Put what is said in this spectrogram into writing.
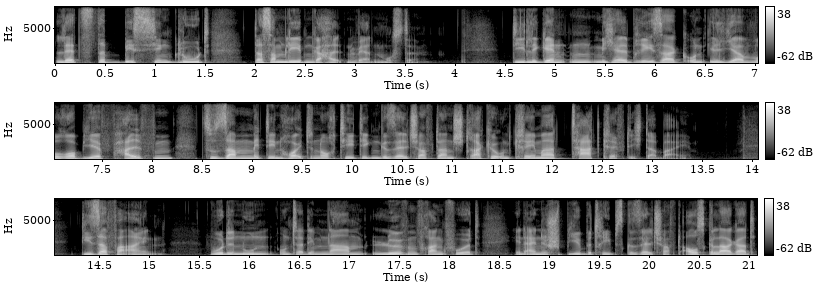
letzte bisschen Glut, das am Leben gehalten werden musste. Die Legenden Michael Bresak und Ilja Worobjew halfen, zusammen mit den heute noch tätigen Gesellschaftern Stracke und Krämer, tatkräftig dabei. Dieser Verein wurde nun unter dem Namen Löwen Frankfurt in eine Spielbetriebsgesellschaft ausgelagert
